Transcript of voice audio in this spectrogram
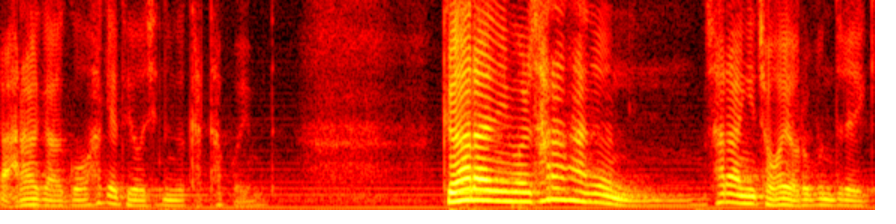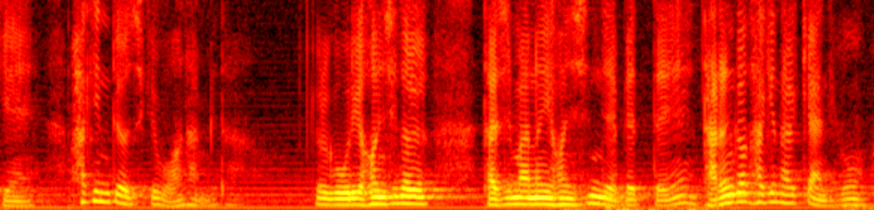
알아가고 하게 되어지는 것 같아 보입니다. 그 하나님을 사랑하는 사랑이 저와 여러분들에게 확인되어지길 원합니다. 그리고 우리 헌신을 다짐하는 이 헌신 예배 때 다른 것 확인할 게 아니고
